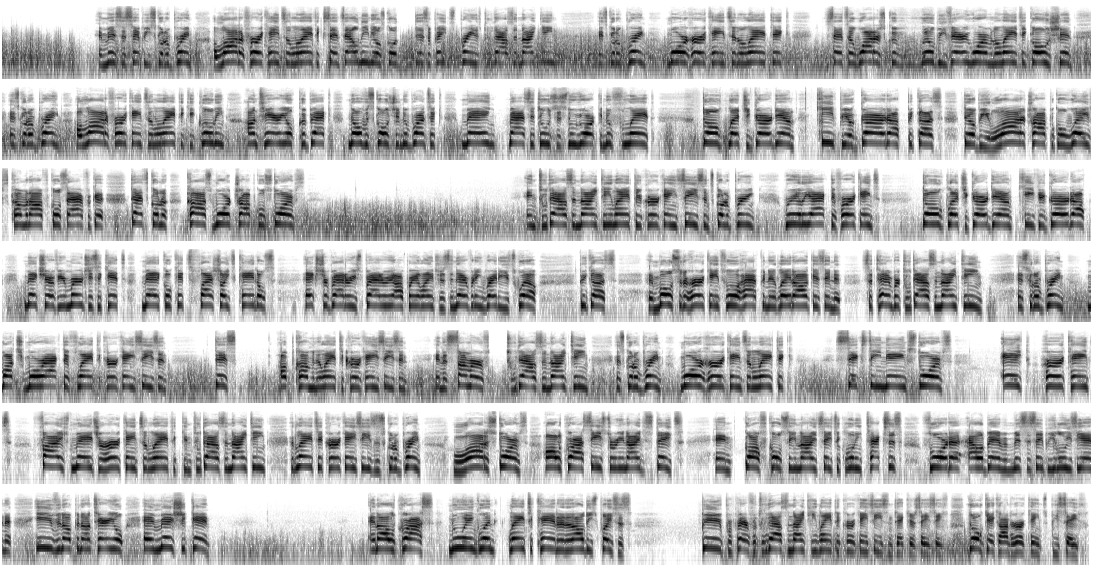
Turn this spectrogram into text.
And Mississippi's going to bring a lot of hurricanes in Atlantic since El Nino is going to dissipate in spring of 2019. It's going to bring more hurricanes in the Atlantic since the waters could, will be very warm in the Atlantic Ocean. It's going to bring a lot of hurricanes in the Atlantic, including Ontario, Quebec, Nova Scotia, New Brunswick, Maine, Massachusetts, New York, and Newfoundland. Don't let your guard down. Keep your guard up because there'll be a lot of tropical waves coming off coast of Africa. That's going to cause more tropical storms in 2019 Atlantic hurricane season. It's going to bring really active hurricanes. Don't let your guard down. Keep your guard up. Make sure of your emergency kits, medical kits, flashlights, candles, extra batteries, battery operated lanterns, and everything ready as well. Because and most of the hurricanes will happen in late August and September 2019. It's going to bring much more active Atlantic hurricane season this upcoming Atlantic hurricane season in the summer of 2019 is going to bring more hurricanes in Atlantic, 60 named storms, 8 hurricanes, 5 major hurricanes in Atlantic in 2019. Atlantic hurricane season is going to bring a lot of storms all across eastern United States and Gulf Coast of the United States, including Texas, Florida, Alabama, Mississippi, Louisiana, even up in Ontario and Michigan and all across New England, land to Canada, and all these places. Be prepared for 2019 Atlantic hurricane season. Take care, stay safe. Don't get caught in hurricanes. Be safe.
